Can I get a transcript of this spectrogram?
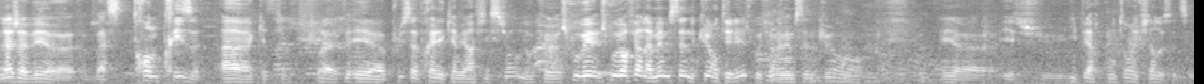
Là, j'avais euh, bah, 30 prises à 4 Ouais. Et euh, plus après les caméras fiction. Donc euh, je, pouvais, je pouvais en faire la même scène que en télé, je pouvais faire la même scène que en. Et, euh, et je suis hyper content et fier de cette scène.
